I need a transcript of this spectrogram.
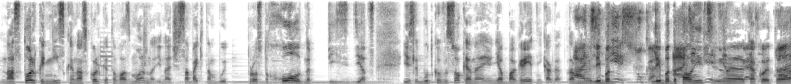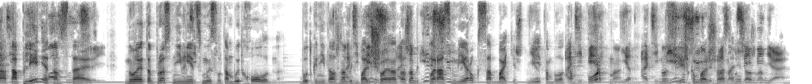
настолько низкая, насколько это возможно, иначе собаке там будет просто холодно, пиздец. Если будка высокая, она ее не обогреет никогда. Там а либо, теперь, сука, либо дополнительное а какое-то а отопление там ставить. Но это просто не имеет смысла, там будет холодно. Будка не должна а быть большой, она а должна быть по размеру к собаке, чтобы нет, ей там было комфортно. А теперь, нет, а теперь но слишком большой она не должна меня.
